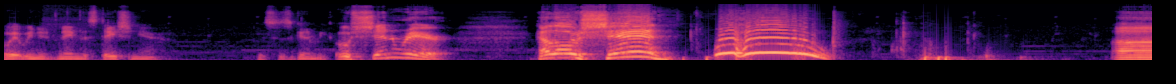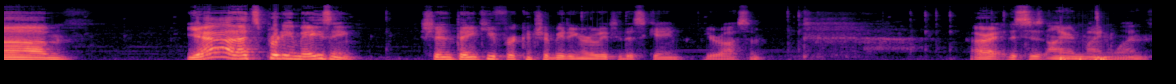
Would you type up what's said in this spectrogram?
Oh, wait, we need to name the station here. This is going to be... Oh, Shenrir! Hello, Shen! Woohoo! Um, yeah, that's pretty amazing. Shen, thank you for contributing early to this game. You're awesome. All right, this is Iron Mine 1.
